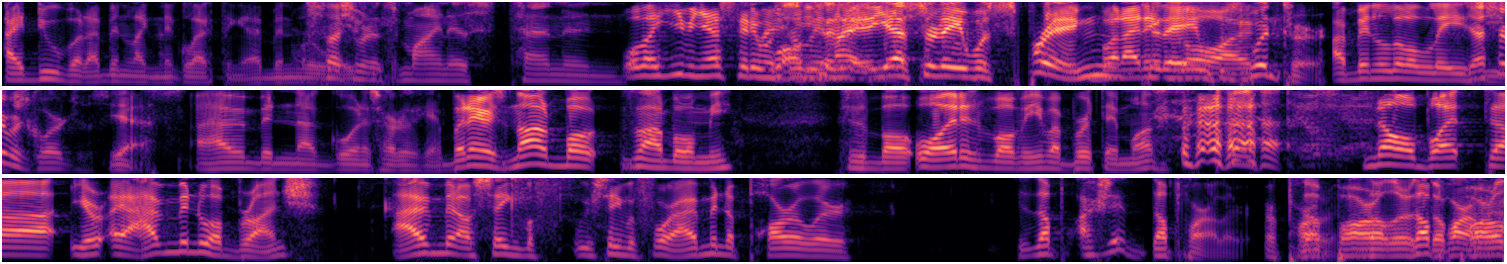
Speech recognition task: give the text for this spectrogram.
I do, but I've been like neglecting. it. I've been really especially when it's minus ten and well, like even yesterday was Well, really today, nice. yesterday was spring, but I didn't today go. was I- winter. I've been a little lazy. yesterday was gorgeous. yes. I haven't been uh, going as hard as I can. But anyways, it's not about it's not about me. This is about well, it is about me, my birthday month. no, but uh, you're, I haven't been to a brunch. I haven't been. I was saying before, we were saying before. I haven't been to Parlour. The actually the Parlour or Parlour? the Parlour- the I Parlour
